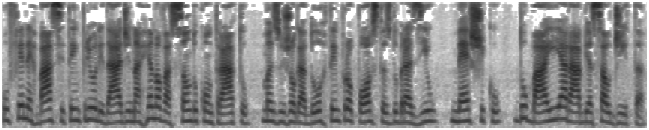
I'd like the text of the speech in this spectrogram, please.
o Fenerbahçe tem prioridade na renovação do contrato, mas o jogador tem propostas do Brasil, México, Dubai e Arábia Saudita.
